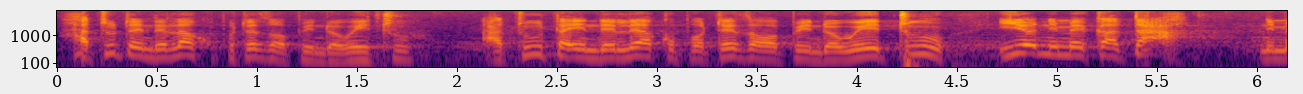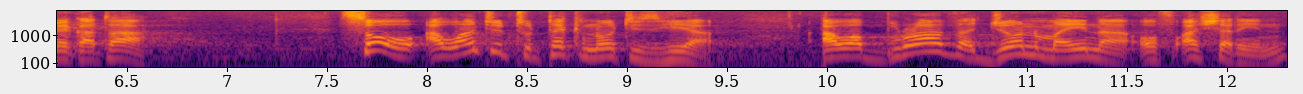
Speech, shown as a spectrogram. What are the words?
Hatutaendelea kupoteza wapendwa wetu, hatutaendelea kupoteza wapendwa wetu. Hiyo nimekataa, nimekataa. So I want you to take notice here. Our brother John Maina of ushering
